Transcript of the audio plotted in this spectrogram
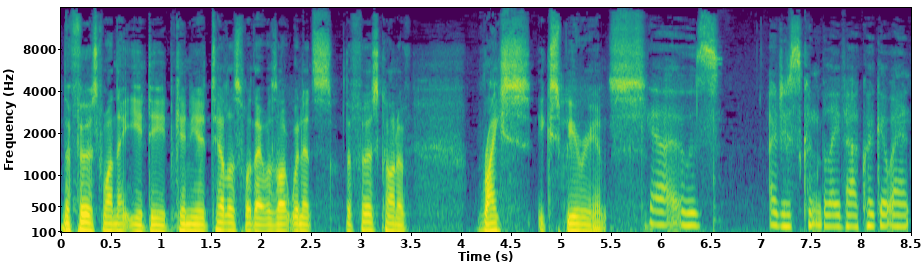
The first one that you did. Can you tell us what that was like when it's the first kind of race experience? Yeah, it was. I just couldn't believe how quick it went.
